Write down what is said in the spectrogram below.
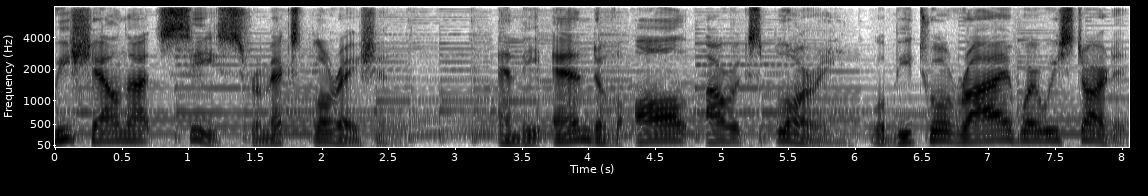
We shall not cease from exploration, and the end of all our exploring will be to arrive where we started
